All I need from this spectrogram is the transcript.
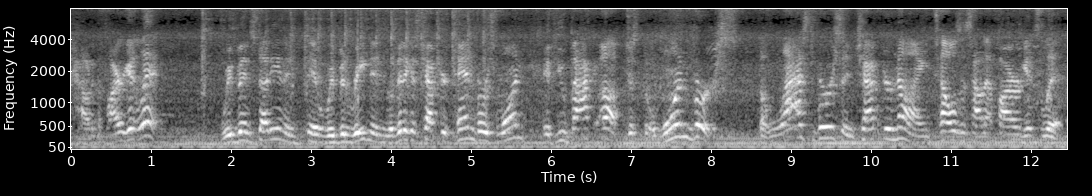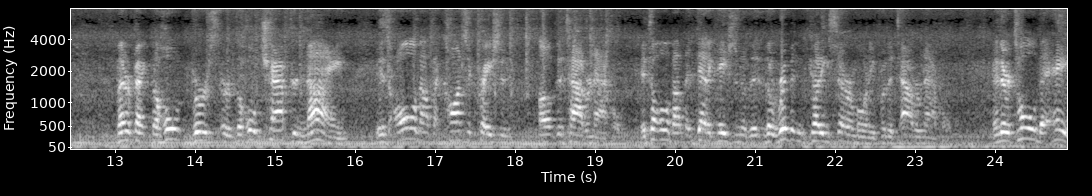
how did the fire get lit? We've been studying and uh, we've been reading in Leviticus chapter 10, verse 1. If you back up just the one verse, the last verse in chapter 9 tells us how that fire gets lit. Matter of fact, the whole verse or the whole chapter 9 is all about the consecration of the tabernacle. It's all about the dedication of the, the ribbon cutting ceremony for the tabernacle. And they're told that, hey,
